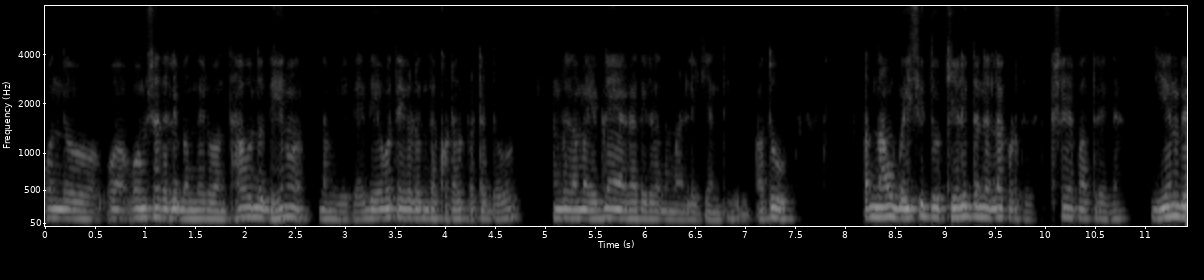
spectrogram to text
ಒಂದು ವಂಶದಲ್ಲಿ ಬಂದಿರುವಂತಹ ಒಂದು ಧೇನು ನಮಗಿದೆ ದೇವತೆಗಳಿಂದ ಕೊಡಲ್ಪಟ್ಟದ್ದು ಅಂದ್ರೆ ನಮ್ಮ ಯಜ್ಞ ಯಾಗಾದಿಗಳನ್ನು ಮಾಡ್ಲಿಕ್ಕೆ ಅಂತ ಹೇಳಿ ಅದು ಅದ್ ನಾವು ಬಯಸಿದ್ದು ಕೇಳಿದ್ದನ್ನೆಲ್ಲ ಕೊಡ್ತದೆ ಅಕ್ಷಯ ಪಾತ್ರ ಇದೆ ಏನು ಬೇ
